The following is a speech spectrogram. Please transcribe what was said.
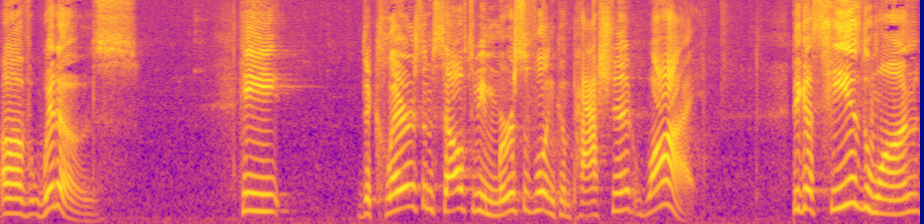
of widows. He declares himself to be merciful and compassionate. Why? Because he is the one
